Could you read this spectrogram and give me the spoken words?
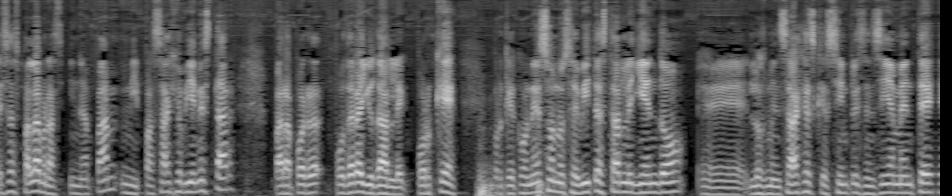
esas palabras, INAPAM, mi pasaje o bienestar, para poder, poder ayudarle. ¿Por qué? Porque con eso nos evita estar leyendo eh, los mensajes que simple y sencillamente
